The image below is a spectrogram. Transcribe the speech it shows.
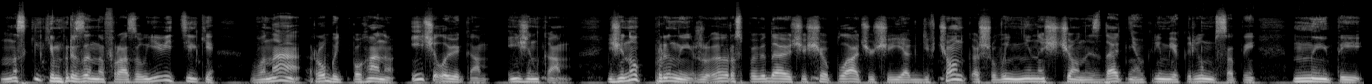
Наскільки мерзенна фраза, уявіть тільки, вона робить погано і чоловікам, і жінкам. Жінок принижує, розповідаючи, що плачучи як дівчонка, що ви ні на що не здатні, окрім як рюмсати, нити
